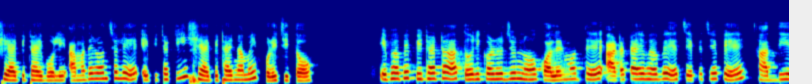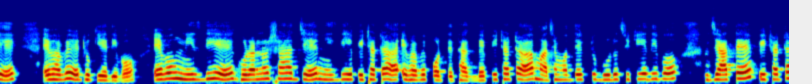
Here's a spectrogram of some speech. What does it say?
সিয়াই পিঠাই বলি। আমাদের অঞ্চলে এই পিঠাটি সিয়াই পিঠাই নামেই পরিচিত। এভাবে পিঠাটা তৈরি করার জন্য কলের মধ্যে আটাটা এভাবে চেপে চেপে হাত দিয়ে এভাবে ঢুকিয়ে দিব এবং নিচ দিয়ে ঘোরানোর সাহায্যে নিচ দিয়ে পিঠাটা এভাবে পড়তে থাকবে। পিঠাটা মাঝে মধ্যে একটু গুঁড়ো ছিটিয়ে দিব যাতে পিঠাটা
